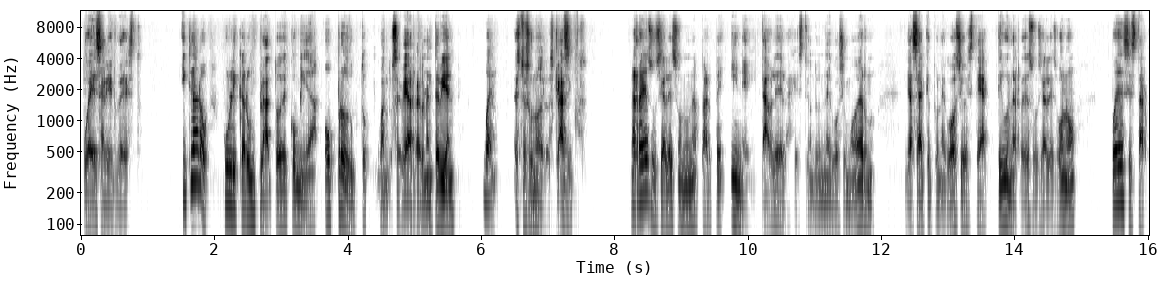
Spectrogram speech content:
puede salir de esto. Y claro, publicar un plato de comida o producto cuando se vea realmente bien, bueno, esto es uno de los clásicos. Las redes sociales son una parte inevitable de la gestión de un negocio moderno. Ya sea que tu negocio esté activo en las redes sociales o no, puedes estar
